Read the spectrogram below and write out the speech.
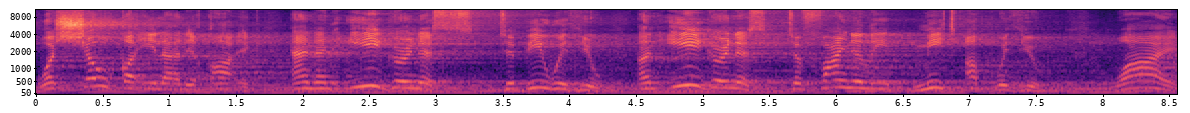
وَالشَّوْقَ إِلَى لِقَائِكَ And an eagerness to be with you, an eagerness to finally meet up with you. Why?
